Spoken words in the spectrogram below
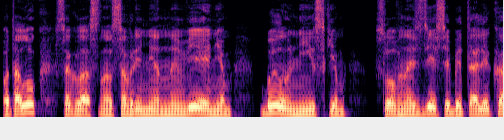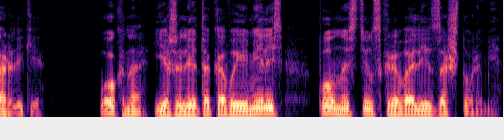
Потолок, согласно современным веяниям, был низким, словно здесь обитали карлики. Окна, ежели таковые имелись, полностью скрывались за шторами.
